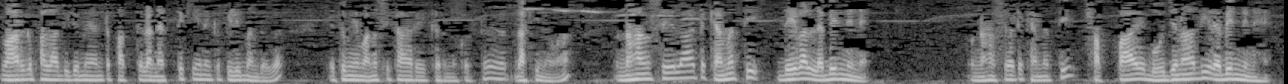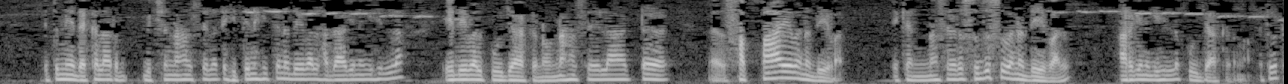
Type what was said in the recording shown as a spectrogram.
මාර්ගඵල අධිගමයන්ටපත් වෙලා නැත්තේ කියන එක පිළිබඳව එතුමිය මානසිකාරය කරනකොට දකිනවා උන්වහන්සේලාට කැමති දේවල් ලැබෙන්නේ නැහැ. උන්වහන්සේලාට කැමති සප්පාය භෝජනාදී ලැබෙන්නේ නැහැ. එතුමිය දැකලා වික්ෂුන් වහන්සේලාට හිතෙන හිතෙන දේවල් හදාගෙන ගිහිල්ලා ඒ දේවල් පූජා කරනවා. උන්වහන්සේලාට සප්පාය වෙන දේවල් ඒ කියන්නේ උන්වහන්සේලාට සුදුසු වෙන දේවල් අරගෙන ගිහිල්ලා පූජා කරනවා. එතකොට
